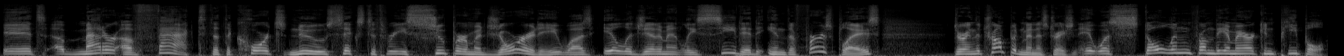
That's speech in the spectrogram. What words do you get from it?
It's a matter of fact that the court's new 6 to 3 supermajority was illegitimately seated in the first place during the Trump administration. It was stolen from the American people.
